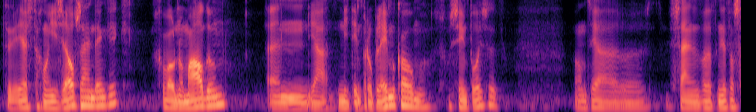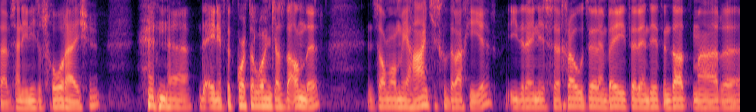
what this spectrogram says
ten eerste gewoon jezelf zijn, denk ik. Gewoon normaal doen. En ja, niet in problemen komen. Zo simpel is het. Want ja, we zijn, wat ik net al zei, we zijn hier niet op schoolreisje. En uh, de een heeft een korter lontje als de ander. Het is allemaal meer haantjesgedrag hier. Iedereen is uh, groter en beter en dit en dat. Maar uh,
